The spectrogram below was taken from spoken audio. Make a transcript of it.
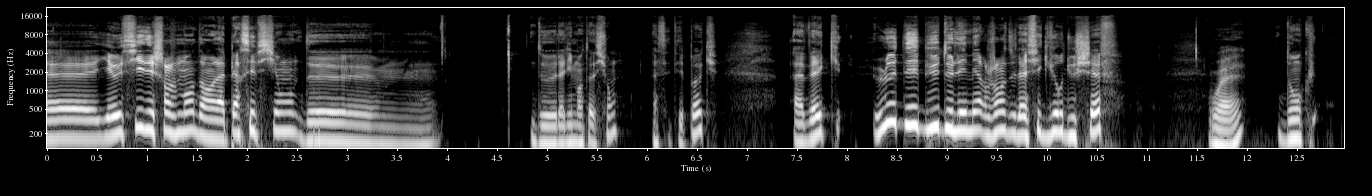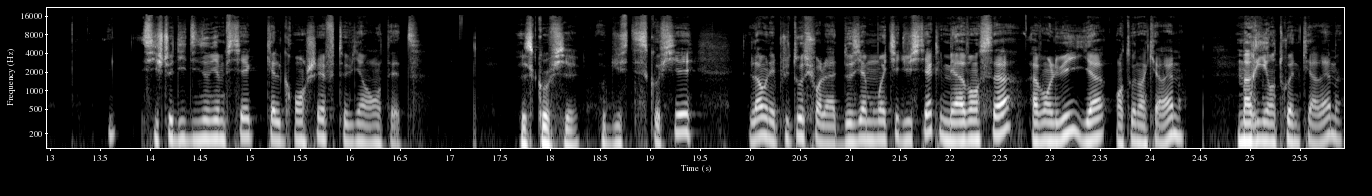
Euh, Il y a aussi des changements dans la perception de, de l'alimentation à cette époque, avec le début de l'émergence de la figure du chef Ouais. Donc, si je te dis 19e siècle, quel grand chef te vient en tête? Escoffier. Auguste Escoffier. Là, on est plutôt sur la deuxième moitié du siècle, mais avant ça, avant lui, il y a Antonin Carême, Marie-Antoine Carême.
